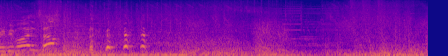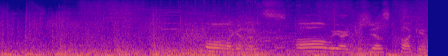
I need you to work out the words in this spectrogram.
Creepy boys, help! oh my goodness. Oh, we are just fucking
